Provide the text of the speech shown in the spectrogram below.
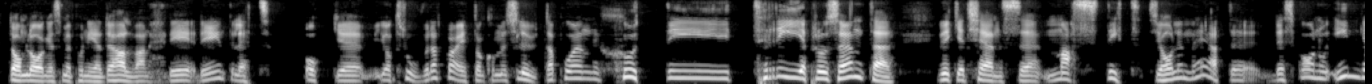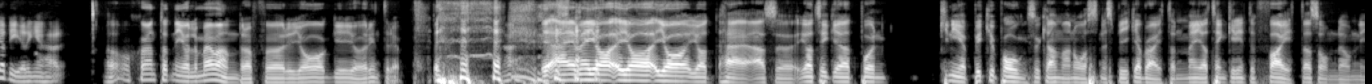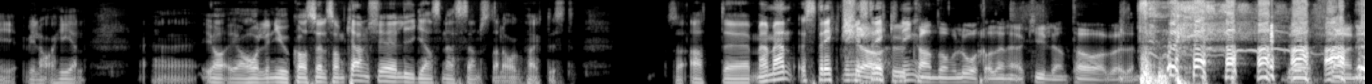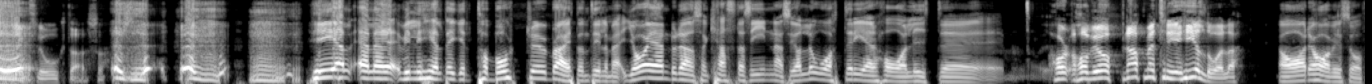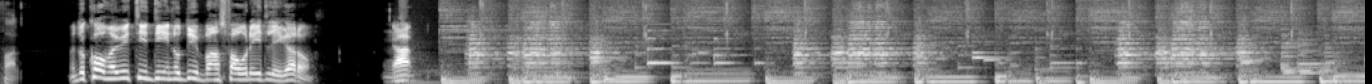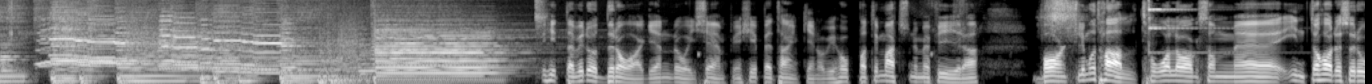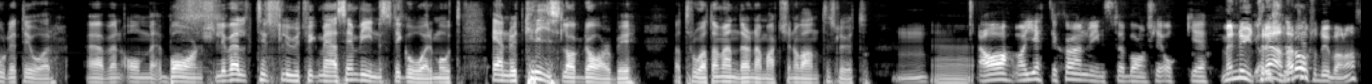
de lagen som är på nedre halvan. Det, det är inte lätt. Och eh, jag tror väl att Brighton kommer sluta på en 73 procent här. Vilket känns eh, mastigt. Så jag håller med att eh, det ska nog in garderingar här. Ja, skönt att ni håller med varandra, för jag gör inte det. Nej. Nej, men jag, jag, jag, jag, här, alltså, jag tycker att på en knepig kupong så kan man åsnespika Brighton, men jag tänker inte fightas om det om ni vill ha hel. Eh, Jag, jag håller Newcastle som kanske är ligans näst sämsta lag faktiskt. Så att, eh, men men, sträckning är Tja, sträckning. hur kan de låta den här killen ta över? Den det är fan inte klokt alltså. Hel, eller vill ni helt enkelt ta bort eh, Brighton till och med? Jag är ändå den som kastas in här, så jag låter er ha lite... eh, Har, har vi öppnat med tre hel då eller? Ja, det har vi i så fall. Men då kommer vi till din och Dybbans favoritliga då. Ja. Hittar vi då dragen då i Championship är tanken och vi hoppar till match nummer fyra. Barnsley mot Hull, två lag som eh, inte har det så roligt i år. Även om Barnsley väl till slut fick med sig en vinst igår mot ännu ett krislag Derby. Jag tror att de vände den där matchen och vann till slut. Mm. Eh, Ja, det var en jätteskön vinst för Barnsley och eh, Men ny tränare också Dybban va?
